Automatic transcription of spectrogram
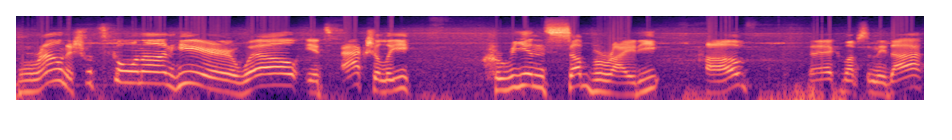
brownish. What's going on here? Well, it's actually Korean subvariety of eh, 고맙습니다,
